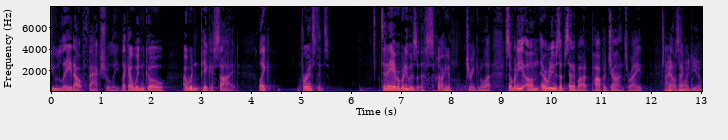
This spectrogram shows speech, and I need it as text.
to lay it out factually. Like I wouldn't go, I wouldn't pick a side. Like for instance, today everybody was sorry, I'm drinking a lot. Somebody, um, everybody was upset about Papa John's, right? And I have was no like, idea.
